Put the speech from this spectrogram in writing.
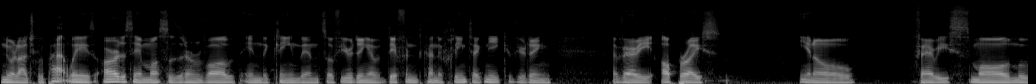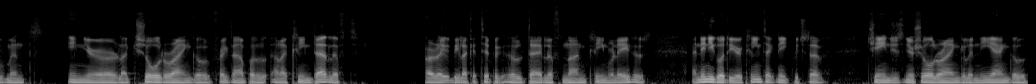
neurological pathways or the same muscles that are involved in the clean then. So if you're doing a different kind of clean technique, if you're doing a very upright, you know, very small movement in your like shoulder angle, for example, on a clean deadlift, or it'd be like a typical deadlift non-clean related, and then you go to your clean technique, which have changes in your shoulder angle and knee angle.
